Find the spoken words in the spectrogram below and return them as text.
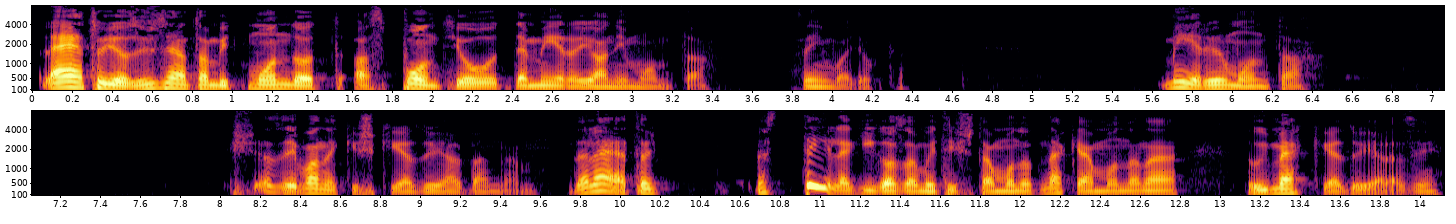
Lehet, hogy az üzenet, amit mondott, az pont jó, de miért a Jani mondta? Ez én vagyok. Tehát. Miért ő mondta? És azért van egy kis kérdőjel bennem. De lehet, hogy ez tényleg igaz, amit Isten mondott. Nekem mondaná, de úgy megkérdőjelezi.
